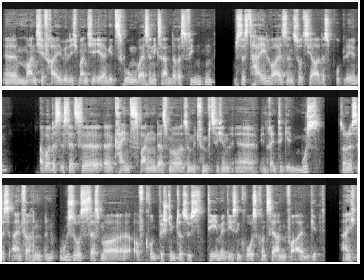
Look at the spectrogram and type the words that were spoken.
Äh, manche freiwillig, manche eher gezwungen, weil sie nichts anderes finden. Das ist teilweise ein soziales Problem. Aber das ist jetzt äh, kein Zwang, dass man also mit 50 in, äh, in Rente gehen muss, sondern es ist einfach ein, ein Usus, dass man äh, aufgrund bestimmter Systeme, die es in Großkonzernen vor allem gibt, eigentlich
